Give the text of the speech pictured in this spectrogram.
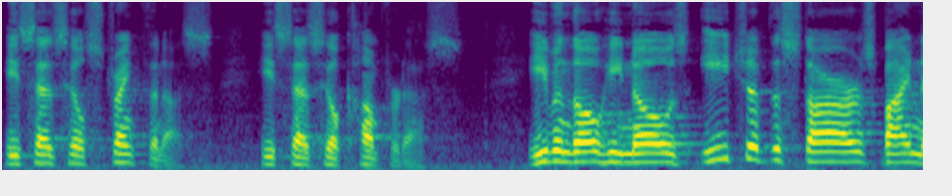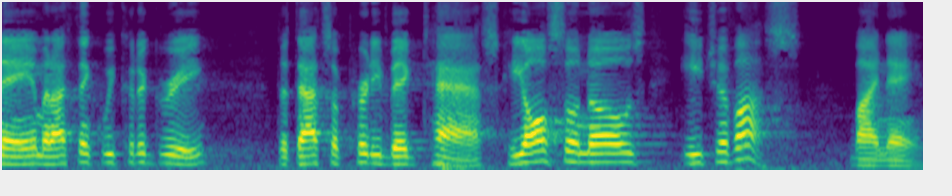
He says he'll strengthen us. He says he'll comfort us. Even though he knows each of the stars by name, and I think we could agree that that's a pretty big task, he also knows each of us by name.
